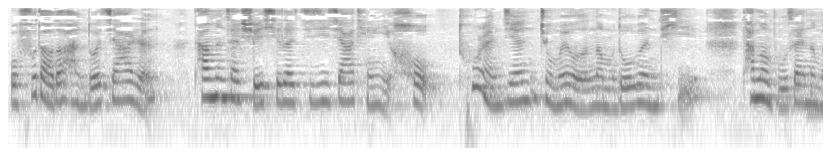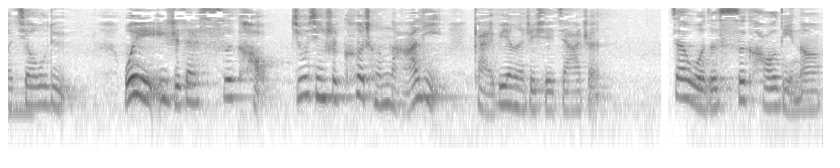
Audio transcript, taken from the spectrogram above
我辅导的很多家人，他们在学习了积极家庭以后，突然间就没有了那么多问题，他们不再那么焦虑。我也一直在思考。究竟是课程哪里改变了这些家长？在我的思考里呢，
